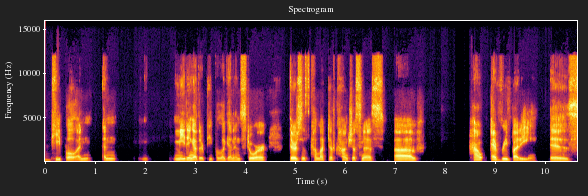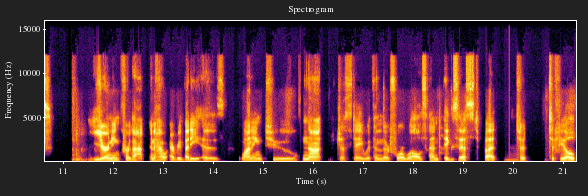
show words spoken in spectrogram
mm. people and and meeting other people again in store, there's this collective consciousness of how everybody is yearning for that and how everybody is wanting to not just stay within their four walls and exist but mm. to to feel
